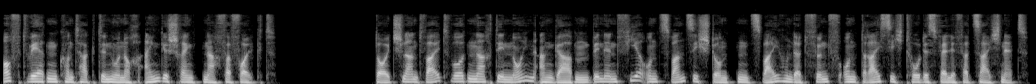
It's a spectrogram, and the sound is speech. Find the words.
Oft werden Kontakte nur noch eingeschränkt nachverfolgt. Deutschlandweit wurden nach den neuen Angaben binnen 24 Stunden 235 Todesfälle verzeichnet.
